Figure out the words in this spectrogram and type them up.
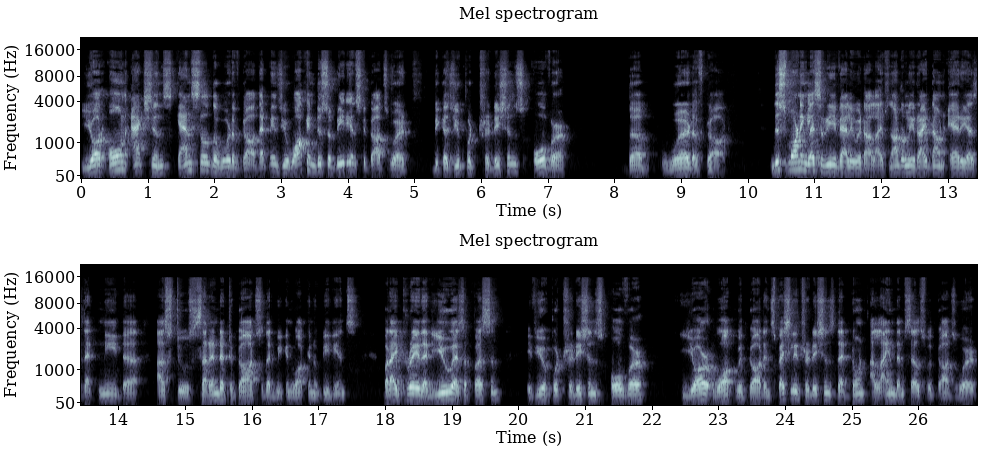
Your own actions cancel the word of God. That means you walk in disobedience to God's word because you put traditions over the word of God. This morning, let's reevaluate our lives. Not only write down areas that need uh, us to surrender to God so that we can walk in obedience. But I pray that you, as a person, if you have put traditions over your walk with God, and especially traditions that don't align themselves with God's word.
